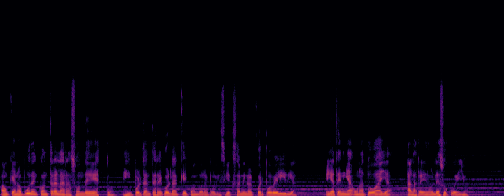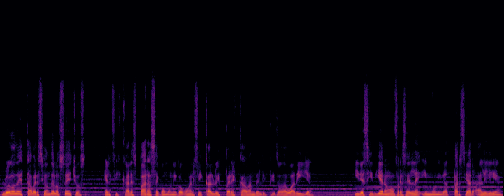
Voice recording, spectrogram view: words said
Aunque no pude encontrar la razón de esto, es importante recordar que cuando la policía examinó el cuerpo de Lidia, ella tenía una toalla alrededor de su cuello. Luego de esta versión de los hechos, el fiscal Esparra se comunicó con el fiscal Luis Pérez Cabán del distrito de Aguadilla y decidieron ofrecerle inmunidad parcial a Lilian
